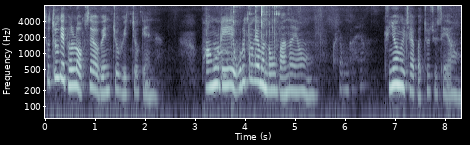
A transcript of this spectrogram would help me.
저쪽에 별로 없어요. 왼쪽 위쪽엔. 방울이 오른쪽에만 너무 많아요. 그런가요? 균형을 잘 맞춰주세요.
